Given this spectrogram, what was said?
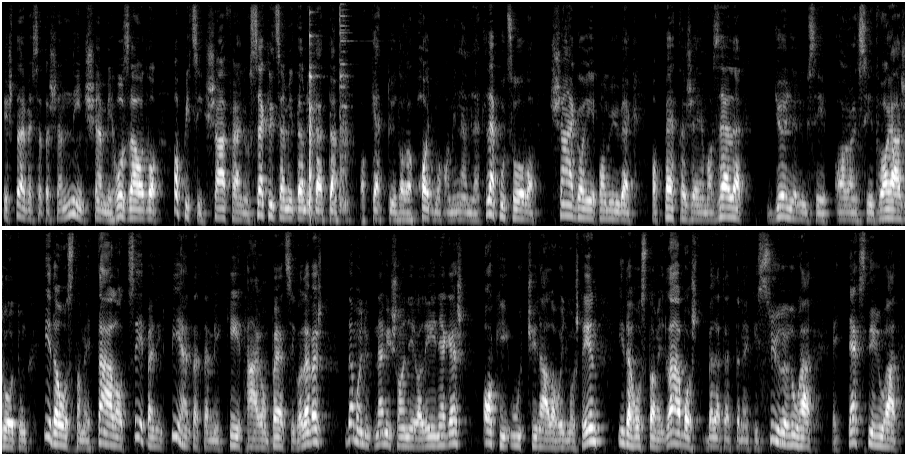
és természetesen nincs semmi hozzáadva, a pici sáfrányos szeklice, mint említettem, a kettő darab hagyma, ami nem lett lepucolva, sárgarépa művek, a petrezselyem a zeller, gyönyörű szép aranyszint varázsoltunk. Ide hoztam egy tálat, szépen így pihentettem még két-három percig a leves, de mondjuk nem is annyira lényeges, aki úgy csinál, ahogy most én. Ide hoztam egy lábast, beletettem egy kis szűrőruhát, egy textilruhát,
